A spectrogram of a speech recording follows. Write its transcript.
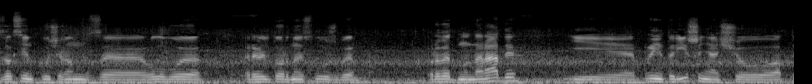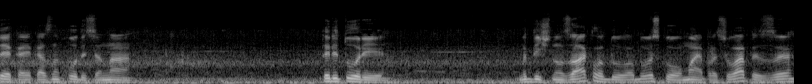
з Олексієм Кучером, з е, головою регуляторної служби проведено наради і прийнято рішення, що аптека, яка знаходиться на території медичного закладу, обов'язково має працювати з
